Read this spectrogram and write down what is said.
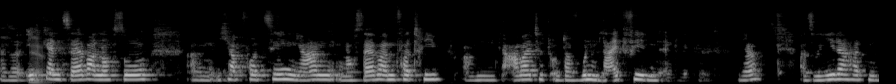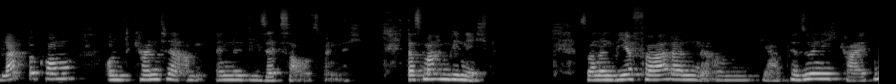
Also ich ja. kenne es selber noch so, ähm, ich habe vor zehn Jahren noch selber im Vertrieb ähm, gearbeitet und da wurden Leitfäden entwickelt. Ja? Also jeder hat ein Blatt bekommen und kannte am Ende die Sätze auswendig. Das machen wir nicht sondern wir fördern ähm, ja, Persönlichkeiten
